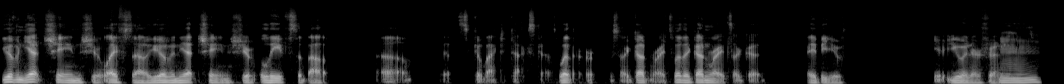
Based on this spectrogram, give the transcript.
you haven't yet changed your lifestyle. You haven't yet changed your beliefs about, um, let's go back to tax cuts, whether, or, sorry, gun rights, whether gun rights are good. Maybe you, you, you and your friend, Mhm.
